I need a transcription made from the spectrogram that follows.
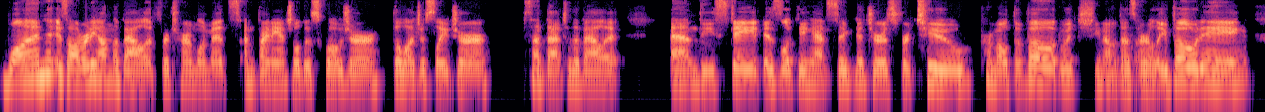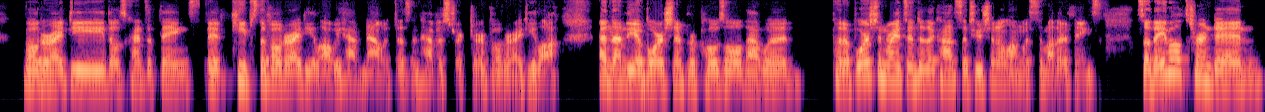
one is already on the ballot for term limits and financial disclosure. The legislature sent that to the ballot. And the state is looking at signatures for two, promote the vote, which, you know, does early voting, voter ID, those kinds of things. It keeps the voter ID law we have now. It doesn't have a stricter voter ID law. And then the abortion proposal that would put abortion rights into the Constitution along with some other things. So they both turned in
